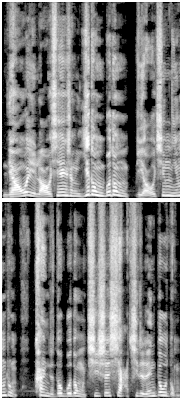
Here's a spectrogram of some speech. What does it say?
两位老先生一动不动，表情凝重，看着都不动。其实下棋的人都懂，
